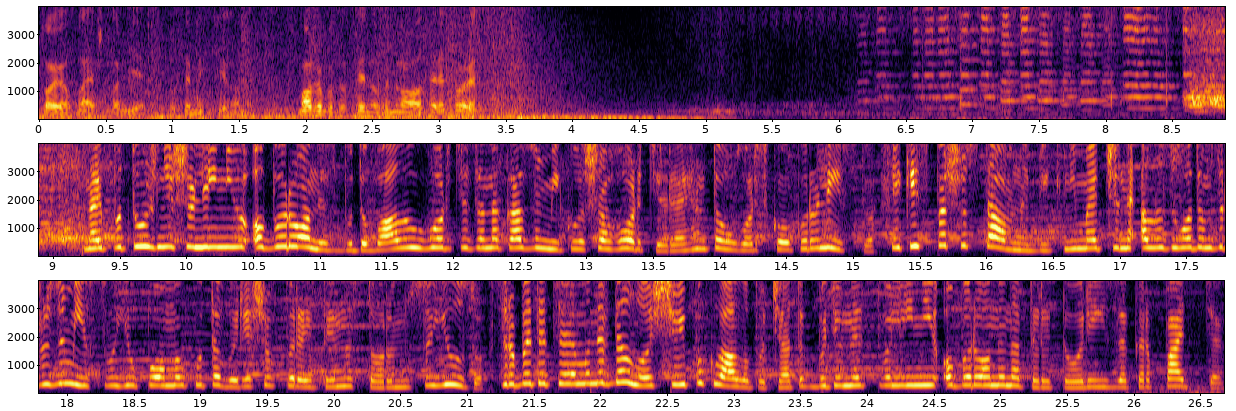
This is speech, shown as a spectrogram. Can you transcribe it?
Хто його знає, що там є за тими стінами. Може бути сильно замінована територія. Найпотужнішу лінію оборони збудували угорці за наказом Міклоша Горті, регента Угорського королівства, який спершу став на бік Німеччини, але згодом зрозумів свою помилку та вирішив перейти на сторону Союзу. Зробити це йому не вдалося, що й поклало початок будівництва лінії оборони на території Закарпаття.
